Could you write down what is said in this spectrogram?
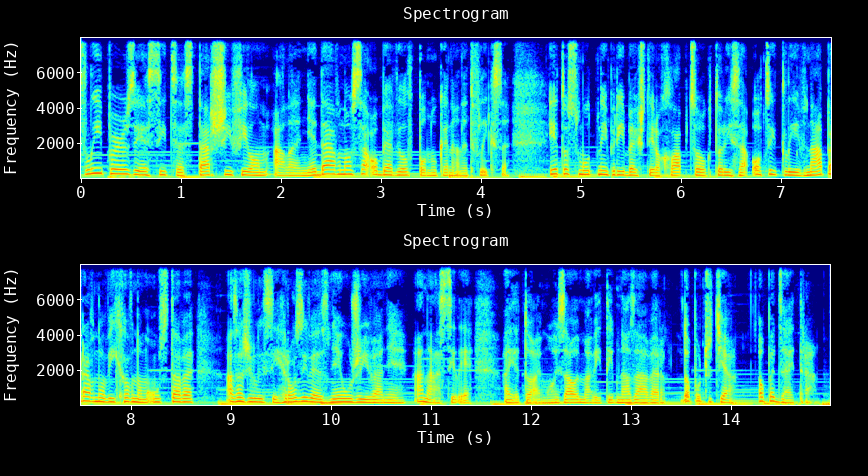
Sleepers je síce starší film, ale nedávno sa objavil v ponuke na Netflixe. Je to smutný príbeh štyroch chlapcov, ktorí sa ocitli v nápravno-výchovnom ústave a zažili si hrozivé zneužívanie a násilie. A je to aj môj zaujímavý tip na záver. Do počutia opäť zajtra.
